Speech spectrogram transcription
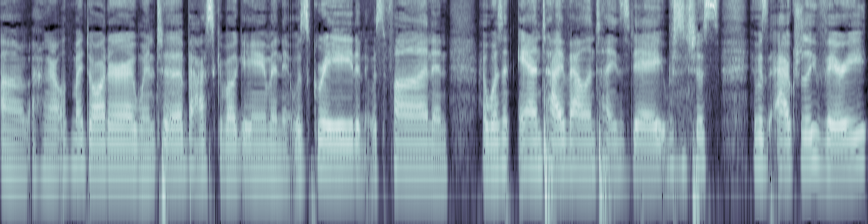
Um, I hung out with my daughter. I went to a basketball game and it was great and it was fun. And I wasn't anti Valentine's Day. It was just, it was actually very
